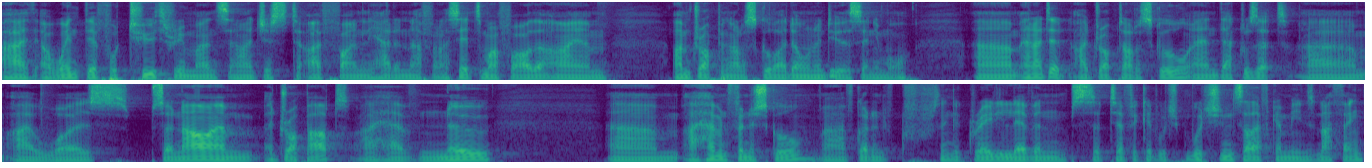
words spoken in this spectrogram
I, I went there for two three months and I just I finally had enough and I said to my father I am I'm dropping out of school I don't want to do this anymore um, and I did. I dropped out of school, and that was it. Um, I was so now I'm a dropout. I have no. Um, I haven't finished school. I've got, a, I think, a grade 11 certificate, which which in South Africa means nothing.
